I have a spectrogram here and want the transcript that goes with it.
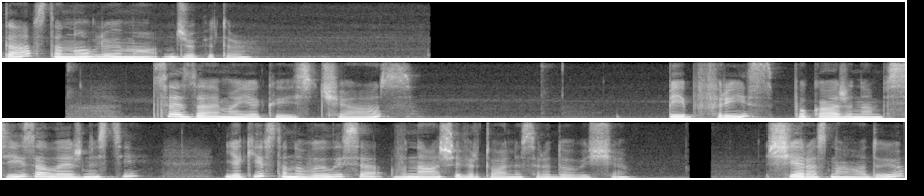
Та встановлюємо Jupyter. Це займе якийсь час. PipFreeze покаже нам всі залежності, які встановилися в наше віртуальне середовище. Ще раз нагадую,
